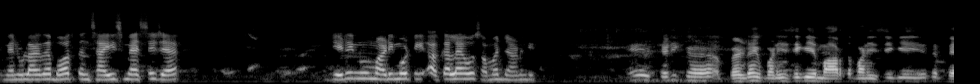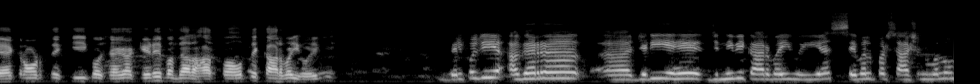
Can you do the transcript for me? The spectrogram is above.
ਮੈਨੂੰ ਲੱਗਦਾ ਬਹੁਤ ਕੰਸਾਈਜ਼ ਮੈਸੇਜ ਹੈ। ਜਿਹੜੇ ਨੂੰ ਮਾੜੀ ਮੋਟੀ ਅਕਲ ਹੈ ਉਹ ਸਮਝ ਜਾਣਗੇ। ਇਹ ਜਿਹੜੀ ਬਿਲਡਿੰਗ ਬਣੀ ਸੀਗੀ, ਇਮਾਰਤ ਬਣੀ ਸੀਗੀ, ਇਹਦੇ ਬੈਕਗ੍ਰਾਉਂਡ ਤੇ ਕੀ ਕੁਝ ਹੈਗਾ, ਕਿਹੜੇ ਬੰਦਿਆਂ ਦਾ ਹੱਥ ਆ, ਉਹ ਤੇ ਕਾਰਵਾਈ ਹੋਏਗੀ? ਬਿਲਕੁਲ ਜੀ, ਅਗਰ ਜਿਹੜੀ ਇਹ ਜਿੰਨੀ ਵੀ ਕਾਰਵਾਈ ਹੋਈ ਹੈ, ਸਿਵਲ ਪ੍ਰਸ਼ਾਸਨ ਵੱਲੋਂ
